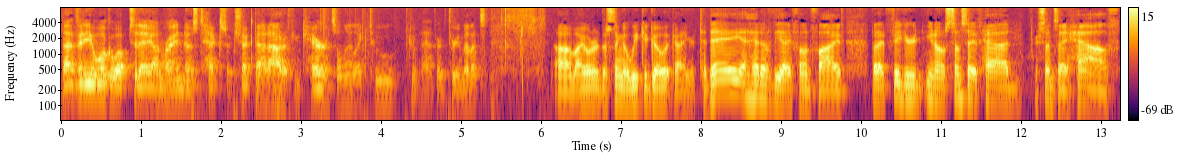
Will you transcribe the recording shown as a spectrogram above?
That video will go up today on Ryan Knows Tech, so check that out if you care. It's only like two, two and a half or three minutes. Um, I ordered this thing a week ago. It got here today ahead of the iPhone 5. But I figured, you know, since I've had, or since I have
